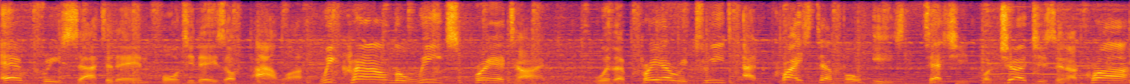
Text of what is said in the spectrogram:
Every Saturday in 40 Days of Power, we crown the week's prayer time with a prayer retreat at Christ Temple East, Teshie for churches in Accra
